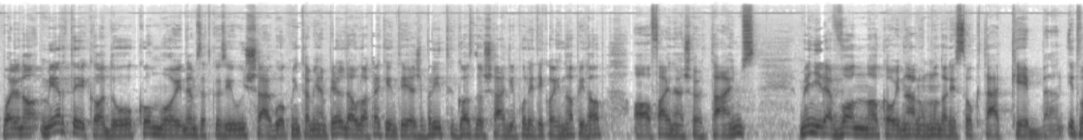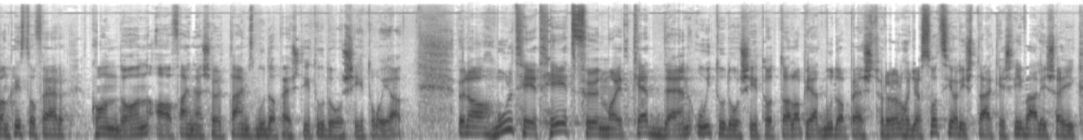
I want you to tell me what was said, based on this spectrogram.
Vajon a mértékadó komoly nemzetközi újságok, mint amilyen például a tekintélyes brit gazdasági politikai napilap, a Financial Times, mennyire vannak, ahogy nálunk mondani szokták, képben. Itt van Christopher Condon, a Financial Times budapesti tudósítója. Ön a múlt hét hétfőn, majd kedden úgy tudósította a lapját Budapestről, hogy a szocialisták és riválisaik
